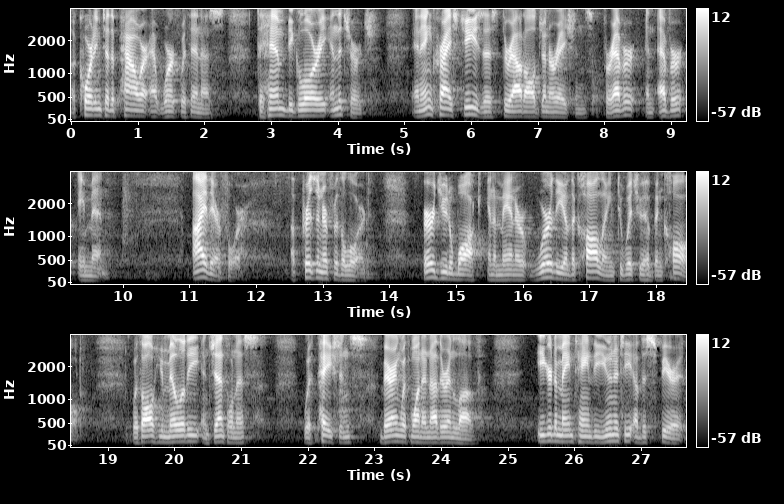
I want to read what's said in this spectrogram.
according to the power at work within us, to him be glory in the church and in Christ Jesus throughout all generations, forever and ever. Amen. I therefore, a prisoner for the Lord, urge you to walk in a manner worthy of the calling to which you have been called, with all humility and gentleness with patience, bearing with one another in love, eager to maintain the unity of the Spirit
